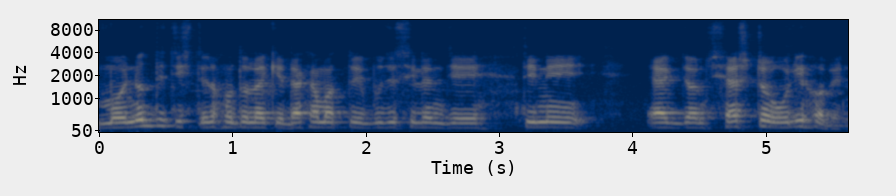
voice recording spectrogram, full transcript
মৈনুদ্দিন চিস্তি রহমতুল্লাহকে দেখা মাত্রই বুঝেছিলেন যে তিনি একজন শ্রেষ্ঠ অলি হবেন।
